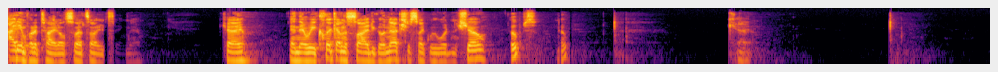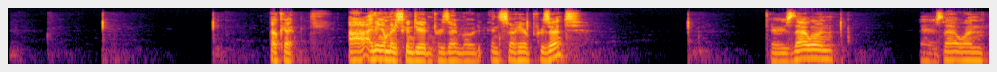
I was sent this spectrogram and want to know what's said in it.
I didn't put a title, so that's all you're seeing there. Okay. And then we click on the slide to go next, just like we would in the show. Oops. Nope. Okay. Okay. Uh, I think I'm just going to do it in present mode. And so here, present. There's that one. There's that one.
